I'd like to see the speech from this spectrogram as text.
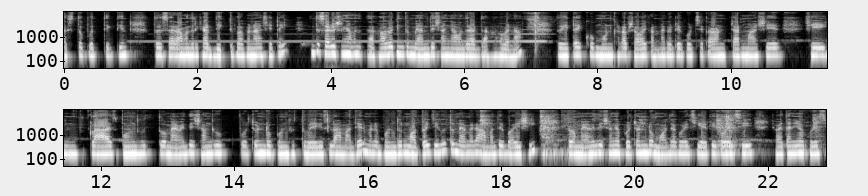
আসতো প্রত্যেক দিন তো স্যার আমাদেরকে আর দেখতে পাবে না সেটাই। কিন্তু স্যারের সঙ্গে আমাদের দেখা হবে, কিন্তু ম্যামদের সঙ্গে আমাদের আর দেখা হবে না। তো এটাই খুব মন খারাপ, সবাই কান্নাকাটি করছে, কারণ চার মাসের সেই ক্লাস বন্ধুত্ব ম্যামেদের সঙ্গেও প্রচণ্ড বন্ধুত্ব হয়ে গেছিল আমাদের। মানে বন্ধুর মতোই, যেহেতু ম্যামেরা আমাদের বয়সী, তো ম্যামেদের সঙ্গে প্রচণ্ড মজা করেছি, আর কি করেছি, শয়তানিও করেছি,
